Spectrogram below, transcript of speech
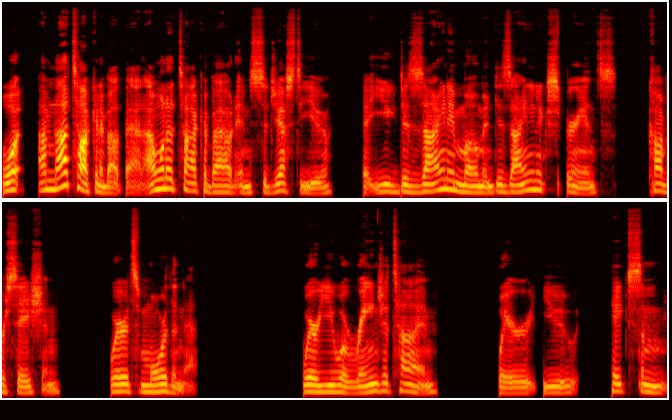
What I'm not talking about that. I want to talk about and suggest to you that you design a moment, design an experience, conversation where it's more than that, where you arrange a time where you take some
